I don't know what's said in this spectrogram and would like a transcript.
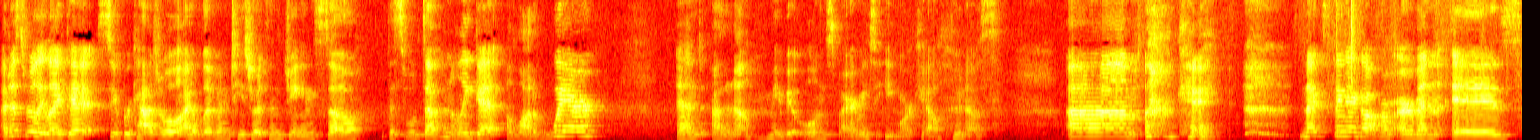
I just really like it, super casual. I live in t-shirts and jeans, so this will definitely get a lot of wear. And I don't know, maybe it will inspire me to eat more kale, who knows. Um, okay, next thing I got from Urban is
